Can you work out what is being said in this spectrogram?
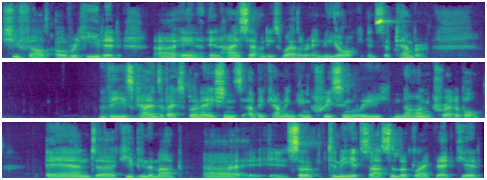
she felt overheated uh, in in high 70s weather in New York in September. These kinds of explanations are becoming increasingly non-credible, and uh, keeping them up uh, sort of to me it starts to look like that kid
